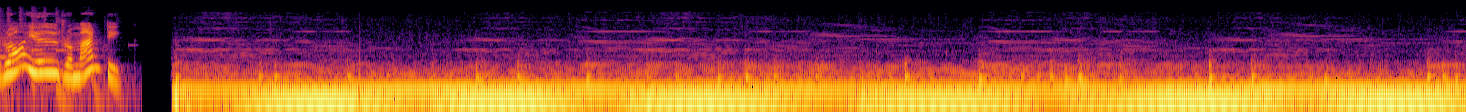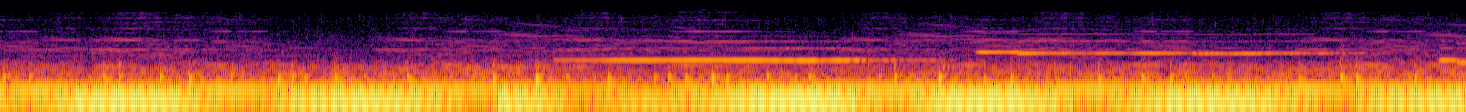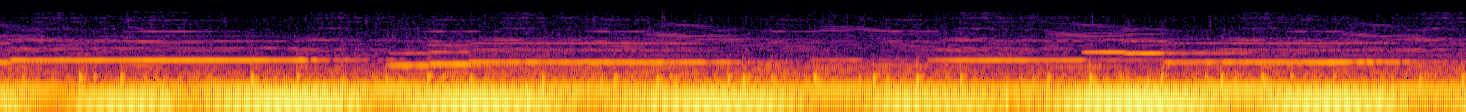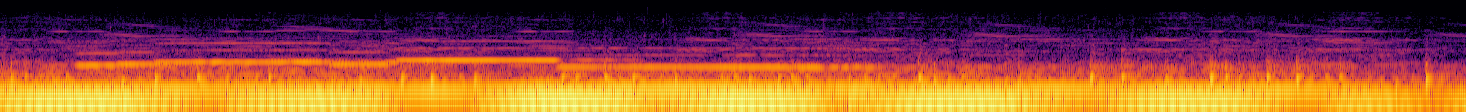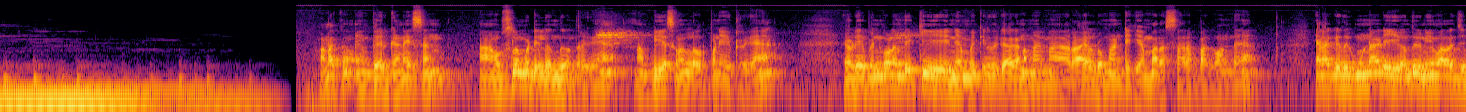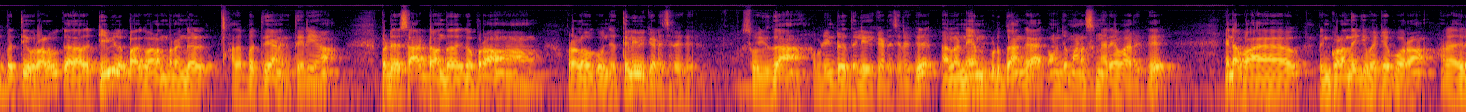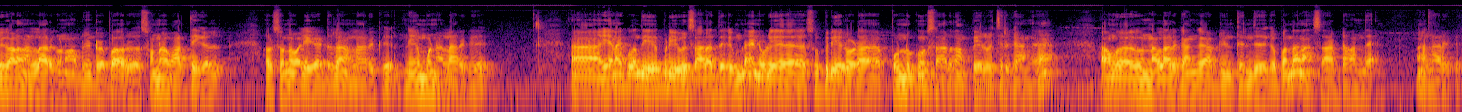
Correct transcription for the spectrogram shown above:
Royal Romantic வணக்கம் என் பேர் கணேசன். நான் உசிலம்பட்டியிலேருந்து வந்திருக்கேன். நான் பிஎஸ்என்எல்ல ஒர்க் பண்ணிக்கிட்டு இருக்கேன் என்னுடைய பெண் குழந்தைக்கு நேம் வைக்கிறதுக்காக நம்ம எம் ராயல் ரொமான்டிக் எம்ஆர்எஸ் சாரை பார்க்க வந்தேன். எனக்கு இதுக்கு முன்னாடி வந்து நியூமாலஜி பற்றி ஓரளவுக்கு அதாவது டிவியில் பார்க்க விளம்பரங்கள் அதை பற்றி எனக்கு தெரியும். பட் சார்கிட்ட வந்ததுக்கப்புறம் ஓரளவுக்கு கொஞ்சம் தெளிவு கிடச்சிருக்கு. ஸோ இதுதான் அப்படின்றது தெளிவு கிடச்சிருக்கு. அதில் நேம் கொடுத்தாங்க. கொஞ்சம் மனசு நிறைவாக இருக்குது ஏன்னா பெண் குழந்தைக்கு வைக்க போகிறோம் எதிர்காலம் நல்லா இருக்கணும் அப்படின்றப்ப அவர் சொன்ன வார்த்தைகள் அவர் சொன்ன வழிகாட்டுலாம் நல்லாயிருக்கு. நேமும் நல்லாயிருக்கு. எனக்கு வந்து எப்படி ஒரு சாரா தெரியும்னா என்னுடைய சுப்பீரியரோட பொண்ணுக்கும் சார் தான் பேர் வச்சுருக்காங்க. அவங்க நல்லா இருக்காங்க அப்படின்னு தெரிஞ்சதுக்கப்புறம் தான் நான் சார்கிட்ட வந்தேன். நல்லாயிருக்கு.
